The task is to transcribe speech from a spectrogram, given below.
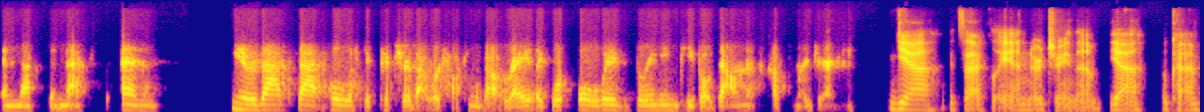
and next and next. And you know that's that holistic picture that we're talking about right? Like we're always bringing people down this customer journey. Yeah exactly and nurturing them. Yeah okay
